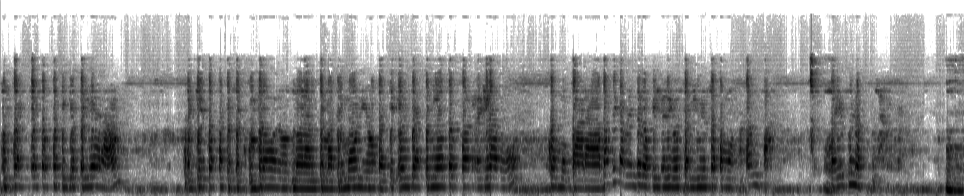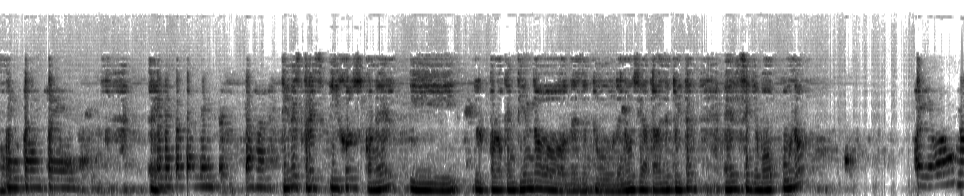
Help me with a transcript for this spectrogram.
pues cualquier cosa que yo peleara, cualquier cosa que se compró durante matrimonio, él ya tenía todo arreglado como para, básicamente lo que yo digo es que a mí me usa como una O sea, yo soy una Entonces, Eh, es totalmente, ajá. Tienes tres hijos con él y por lo que entiendo desde tu denuncia a través de Twitter, él se llevó uno. se llevó uno,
